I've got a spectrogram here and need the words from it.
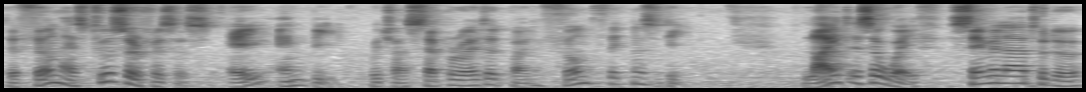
The film has two surfaces, A and B, which are separated by the film thickness d. Light is a wave, similar to the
